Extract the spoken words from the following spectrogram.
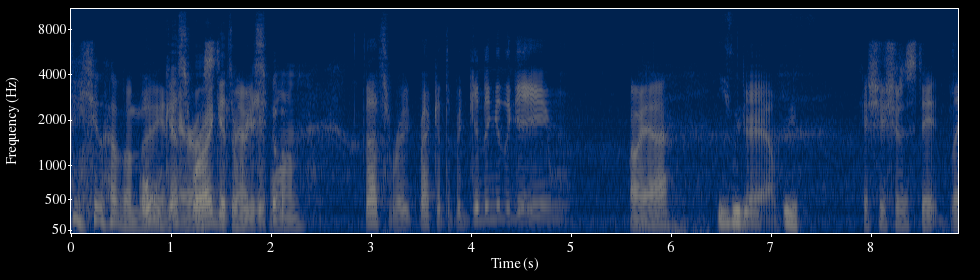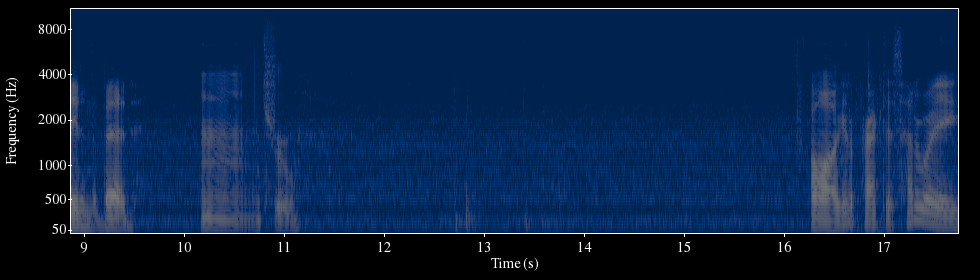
you have a Oh, million. guess where I get to sticking out of you. respawn? That's right, back at the beginning of the game. Oh yeah. 'Cause Yeah. sleep. Guess you should have stayed laid in the bed. Hmm, true. Oh, I gotta practice. How do I...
